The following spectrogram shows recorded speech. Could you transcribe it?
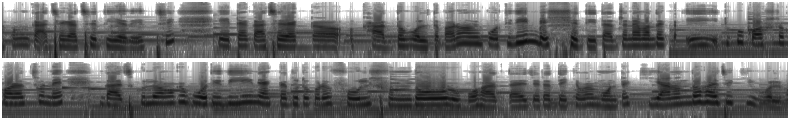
এখন গাছে গাছে দিয়ে দিচ্ছি। এটা গাছের একটা খাদ্য বলতে পারো। আমি প্রতিদিন বেশি দিই, তার জন্য আমাদের এইটুকু কষ্ট করার জন্যে গাছগুলো আমাকে প্রতিদিন একটা দুটো করে ফুল সুন্দর উপহার দেয়, যেটা দেখে আমার মনটা কী আনন্দ হয় যে কী বলব।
